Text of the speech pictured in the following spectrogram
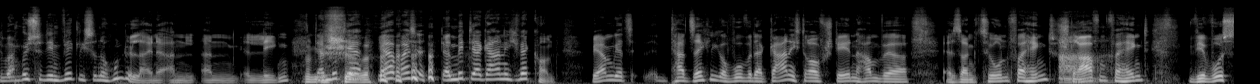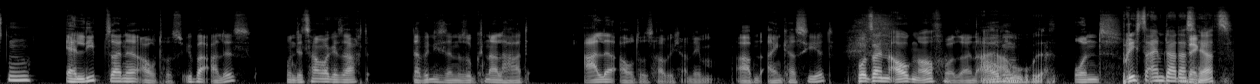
man müsste dem wirklich so eine Hundeleine an, anlegen, ein damit der, ja, weißt du, damit der gar nicht wegkommt. Wir haben jetzt äh, tatsächlich, obwohl wir da gar nicht drauf stehen, haben wir äh, Sanktionen verhängt, Ah. Strafen verhängt. Wir wussten, er liebt seine Autos über alles. Und jetzt haben wir gesagt, da bin ich dann so knallhart, alle Autos habe ich an dem Abend einkassiert. Vor seinen Augen auch? Vor seinen Augen. Au, das- Und Brichst einem da das Weg. Herz?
